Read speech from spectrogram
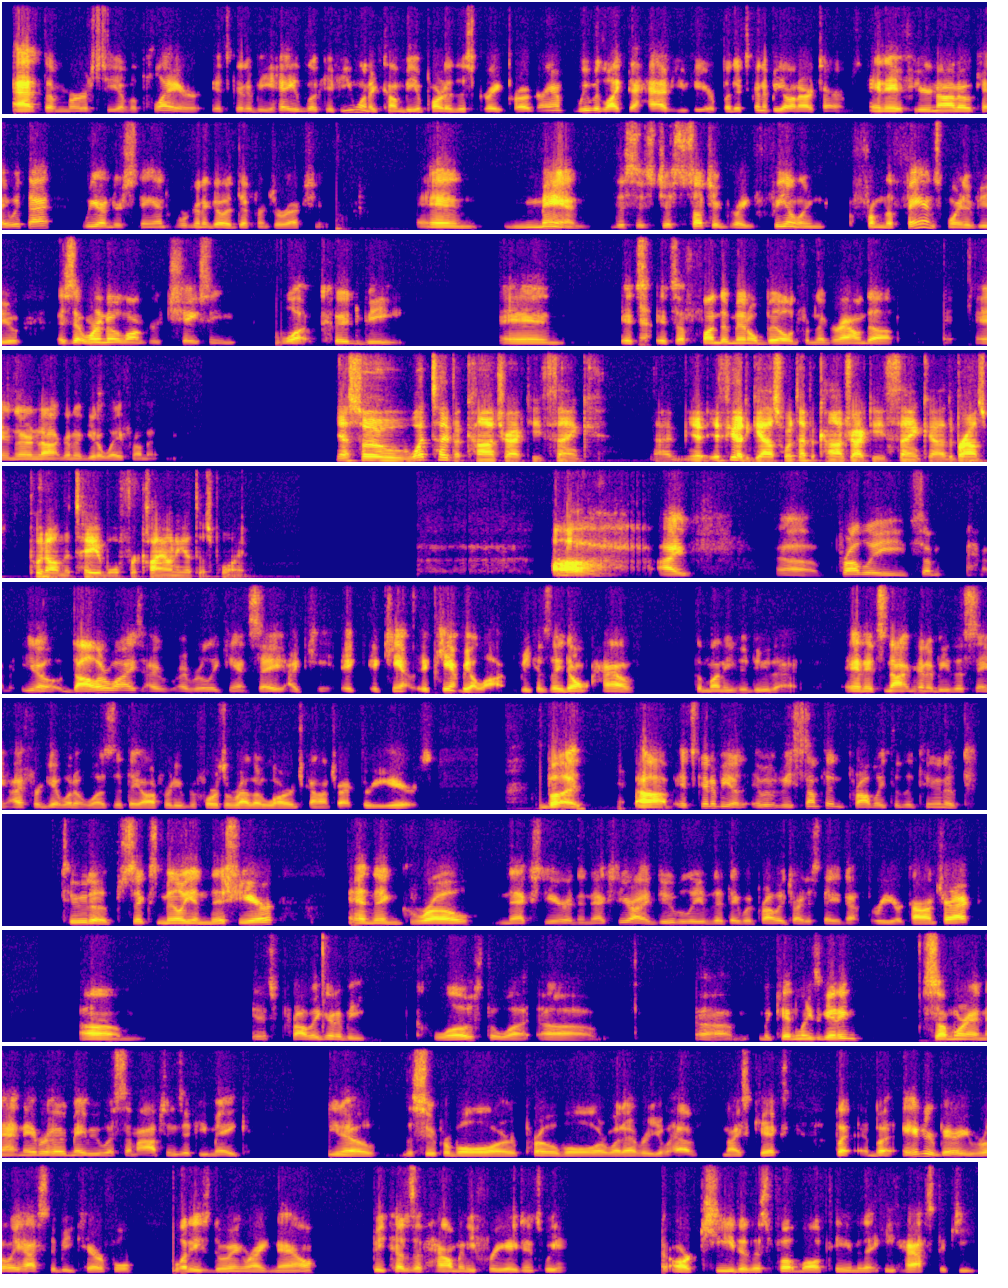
at the mercy of a player. It's going to be, hey, look, if you want to come be a part of this great program, we would like to have you here, but it's going to be on our terms. And if you're not okay with that, we understand we're going to go a different direction. And man, this is just such a great feeling from the fans' point of view is that we're no longer chasing what could be. And it's yeah. it's a fundamental build from the ground up and they're not going to get away from it. Yeah. So, what type of contract do you think, uh, if you had to guess, what type of contract do you think uh, the Browns put on the table for Clowney at this point? Uh, I uh, probably some, you know, dollar wise, I, I really can't say. I can't. It, it can't. It can't be a lot because they don't have the money to do that and it's not going to be the same. I forget what it was that they offered him before. It's a rather large contract, three years, but uh, it's going to be a. It would be something probably to the tune of two to six million this year, and then grow next year and the next year, I do believe that they would probably try to stay in that three year contract. Um, it's probably going to be close to what uh, uh, McKinley's getting, somewhere in that neighborhood, maybe with some options if you make, you know, the Super Bowl or Pro Bowl or whatever, you'll have nice kicks. But but Andrew Berry really has to be careful what he's doing right now because of how many free agents we are key to this football team that he has to keep.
